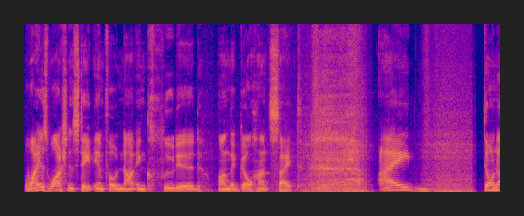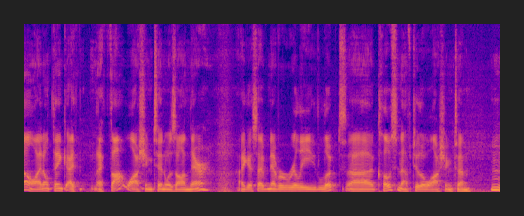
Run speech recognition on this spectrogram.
why is Washington State info not included on the Go Hunt site? I don't know. I don't think I. I thought Washington was on there. I guess I've never really looked uh, close enough to the Washington. Hmm.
